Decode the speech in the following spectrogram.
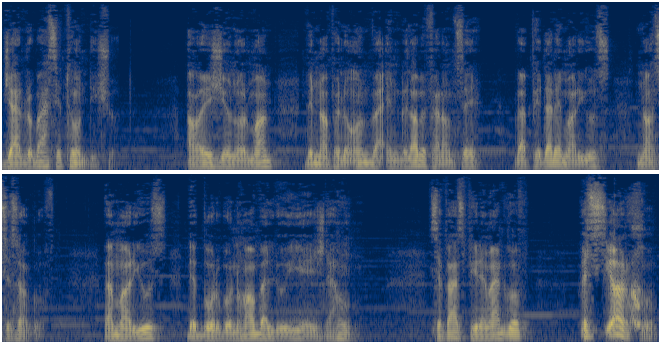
جر و بحث تندی شد. آقای ژیونورمان به ناپلئون و انقلاب فرانسه و پدر ماریوس ناسزا گفت و ماریوس به برگونها و لویی اجدهم سپس پیرمرد گفت بسیار خوب.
